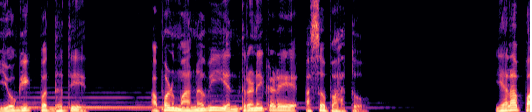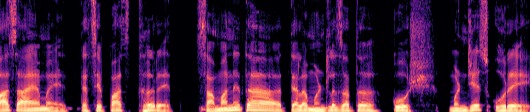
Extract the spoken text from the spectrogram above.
योगिक पद्धतीत आपण मानवी यंत्रणेकडे असं पाहतो. याला पाच आयाम आहेत त्याचे पाच थर आहेत. सामान्यतः त्याला म्हटलं जातं कोश म्हणजेच ओरे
